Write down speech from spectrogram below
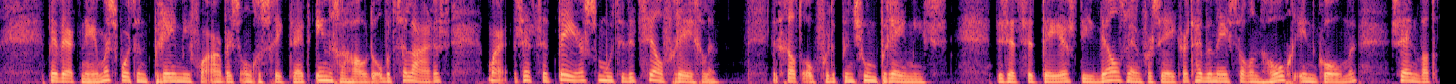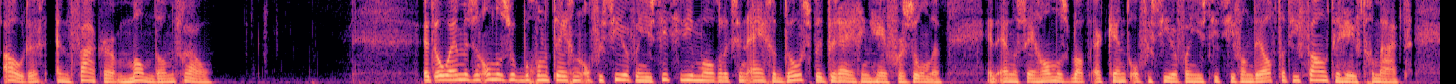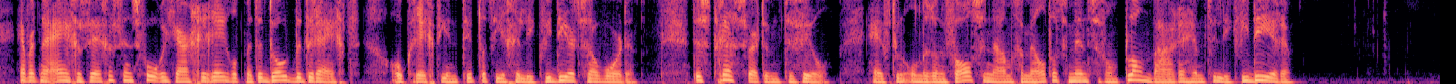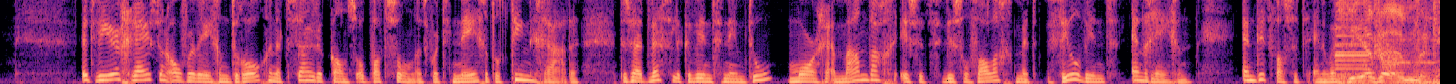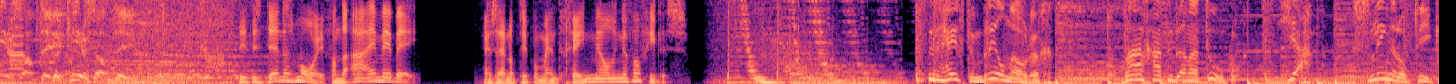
Bij werknemers wordt een premie voor arbeidsongeschiktheid ingehouden op het salaris, maar ZZP'ers moeten dit zelf regelen. Het geldt ook voor de pensioenpremies. De ZZP'ers die wel zijn verzekerd hebben meestal een hoog inkomen, zijn wat ouder en vaker man dan vrouw. Het OM is een onderzoek begonnen tegen een officier van justitie die mogelijk zijn eigen doodsbedreiging heeft verzonnen. In NRC Handelsblad erkent officier van justitie van Delft dat hij fouten heeft gemaakt. Hij werd naar eigen zeggen sinds vorig jaar geregeld met de dood bedreigd. Ook kreeg hij een tip dat hij geliquideerd zou worden. De stress werd hem te veel. Hij heeft toen onder een valse naam gemeld dat mensen van plan waren hem te liquideren. Het weer grijs en overwegend droog en het zuiden kans op wat zon. Het wordt 9 tot 10 graden. De zuidwestelijke wind neemt toe. Morgen en maandag is het wisselvallig met veel wind en regen. En dit was het NOS. ZFM, verkeersupdate. verkeersupdate. Dit is Dennis Mooij van de ANWB. Er zijn op dit moment geen meldingen van files. U heeft een bril nodig. Waar gaat u dan naartoe? Ja, slingeroptiek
